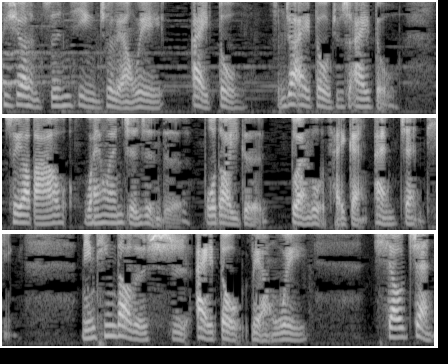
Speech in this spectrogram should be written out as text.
必须要很尊敬这两位爱豆。什么叫爱豆？就是爱豆，所以要把它完完整整的播到一个段落才敢按暂停。您听到的是爱豆两位肖战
